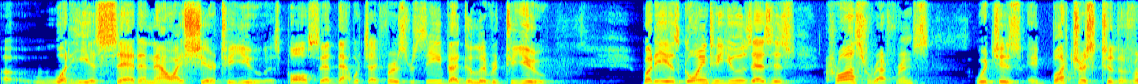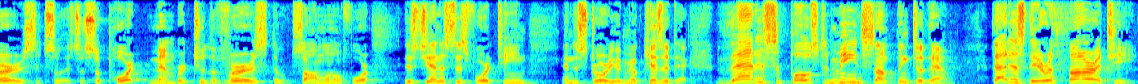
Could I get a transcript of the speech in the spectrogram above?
uh, what he has said, and now I share to you. As Paul said, that which I first received, I delivered to you. But he is going to use as his cross reference which is a buttress to the verse, it's a, it's a support member to the verse, the Psalm 104, is Genesis 14 and the story of Melchizedek. That is supposed to mean something to them. That is their authority.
